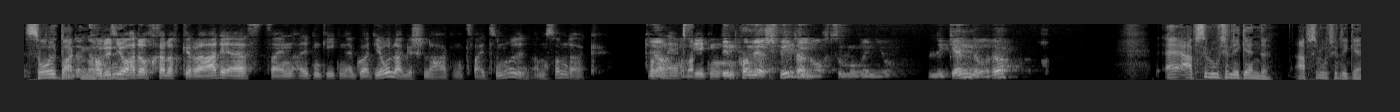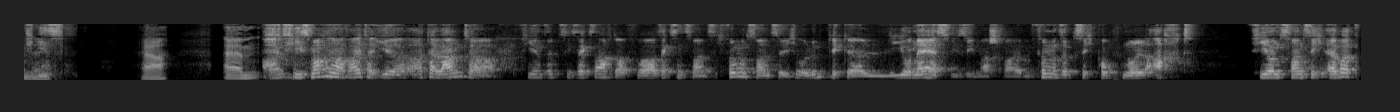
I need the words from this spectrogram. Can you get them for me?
Soulbacken Ja, Mourinho so. hat doch, hat gerade erst seinen alten Gegner Guardiola geschlagen. 2 zu 0 am Sonntag. Ja, Tottenham aber gegen dem kommen wir später noch zu Mourinho. Legende, oder? Äh, absolute Legende. Absolute Legende. Fies. Ja. Ähm, Ach, Fies, machen wir mal weiter. Hier Atalanta, 74, 68 auf äh, 26, 25. Olympique Lyonnais, wie sie immer schreiben, 75.08. 24 Everton,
